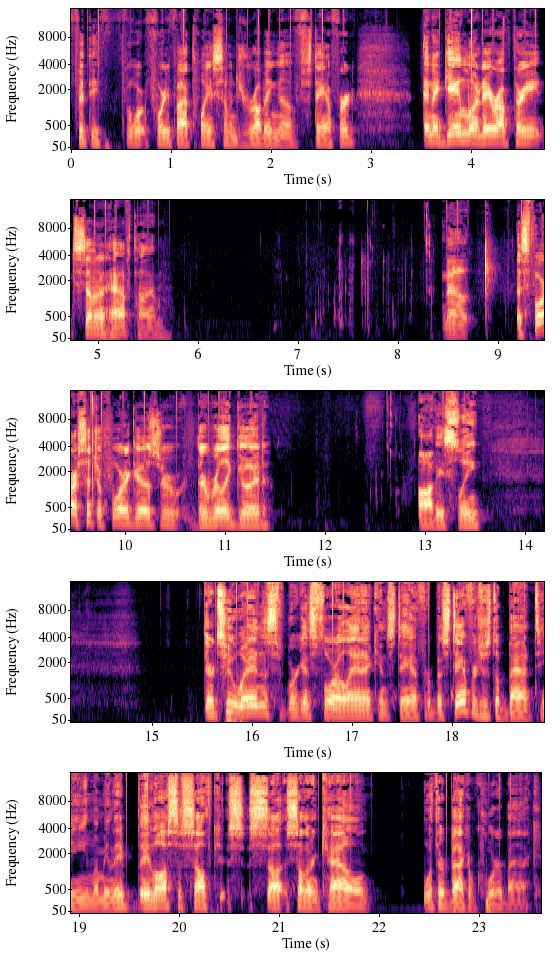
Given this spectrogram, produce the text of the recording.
45-27 drubbing of Stanford in a game where they were up 38-7 at halftime. Now, as far as Central Florida goes, they're, they're really good, obviously their two wins were against Florida Atlantic and Stanford, but Stanford's just a bad team. I mean, they they lost to South Southern Cal with their backup quarterback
